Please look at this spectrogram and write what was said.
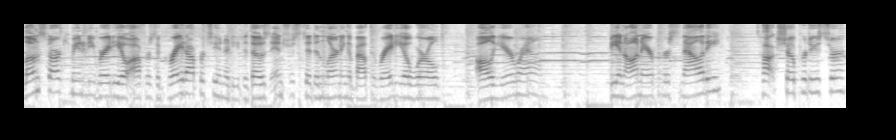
Lone Star Community Radio offers a great opportunity to those interested in learning about the radio world all year round. Be an on air personality, talk show producer,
